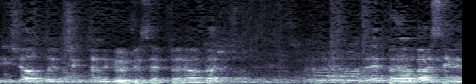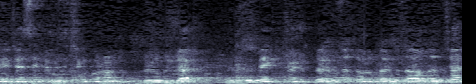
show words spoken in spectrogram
İnşaatların çıktığını göreceğiz hep beraber. Ee, hep beraber sevineceğiz. Hepimiz için gurur duyulacak. Ee, belki çocuklarımıza, torunlarımıza anlatacak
